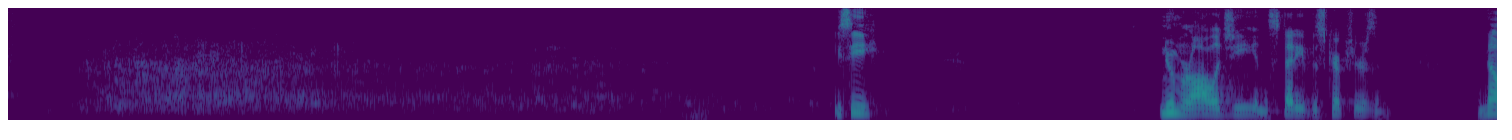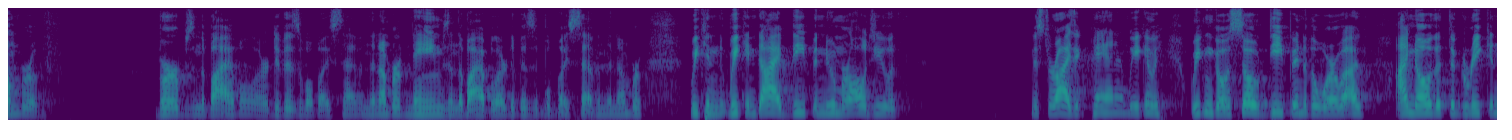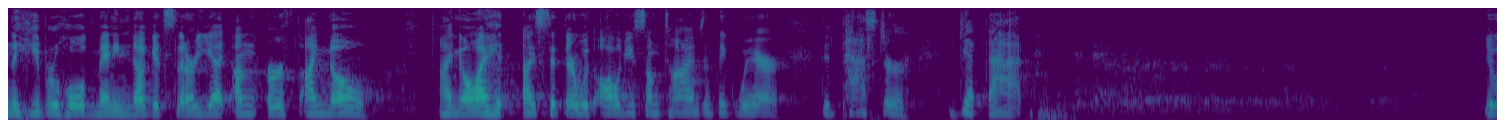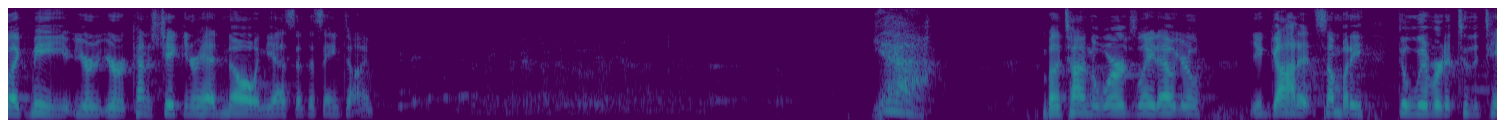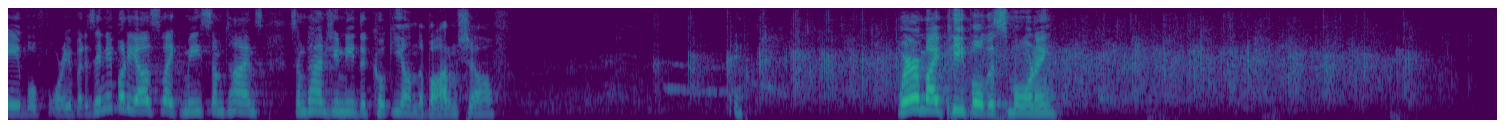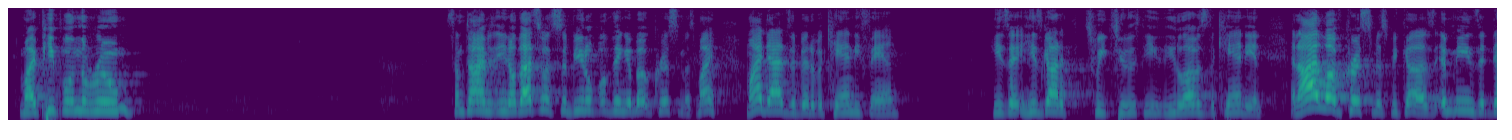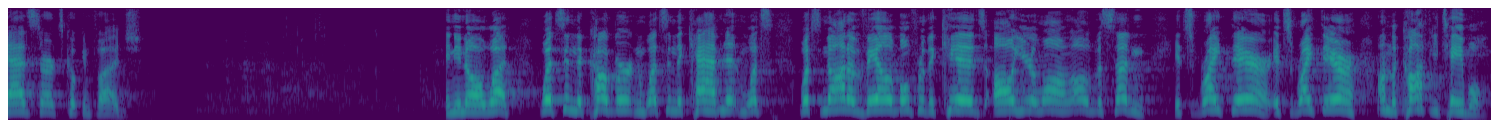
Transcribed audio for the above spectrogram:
You see, numerology and the study of the scriptures and the number of verbs in the Bible are divisible by seven. The number of names in the Bible are divisible by seven. The number we can we can dive deep in numerology with Mr. Isaac Pannon. We can, we can go so deep into the word. I, I know that the Greek and the Hebrew hold many nuggets that are yet unearthed. I know. I know. I, hit, I sit there with all of you sometimes and think, where did Pastor get that? You're like me, you're, you're kind of shaking your head no and yes at the same time. yeah. By the time the word's laid out, you're, you got it. Somebody delivered it to the table for you. But is anybody else like me? Sometimes, sometimes you need the cookie on the bottom shelf. Where are my people this morning? My people in the room. Sometimes, you know, that's what's the beautiful thing about Christmas. My, my dad's a bit of a candy fan. He's, a, he's got a sweet tooth. He, he loves the candy. And, and I love Christmas because it means that dad starts cooking fudge. and you know what? What's in the cupboard and what's in the cabinet and what's, what's not available for the kids all year long, all of a sudden, it's right there. It's right there on the coffee table.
